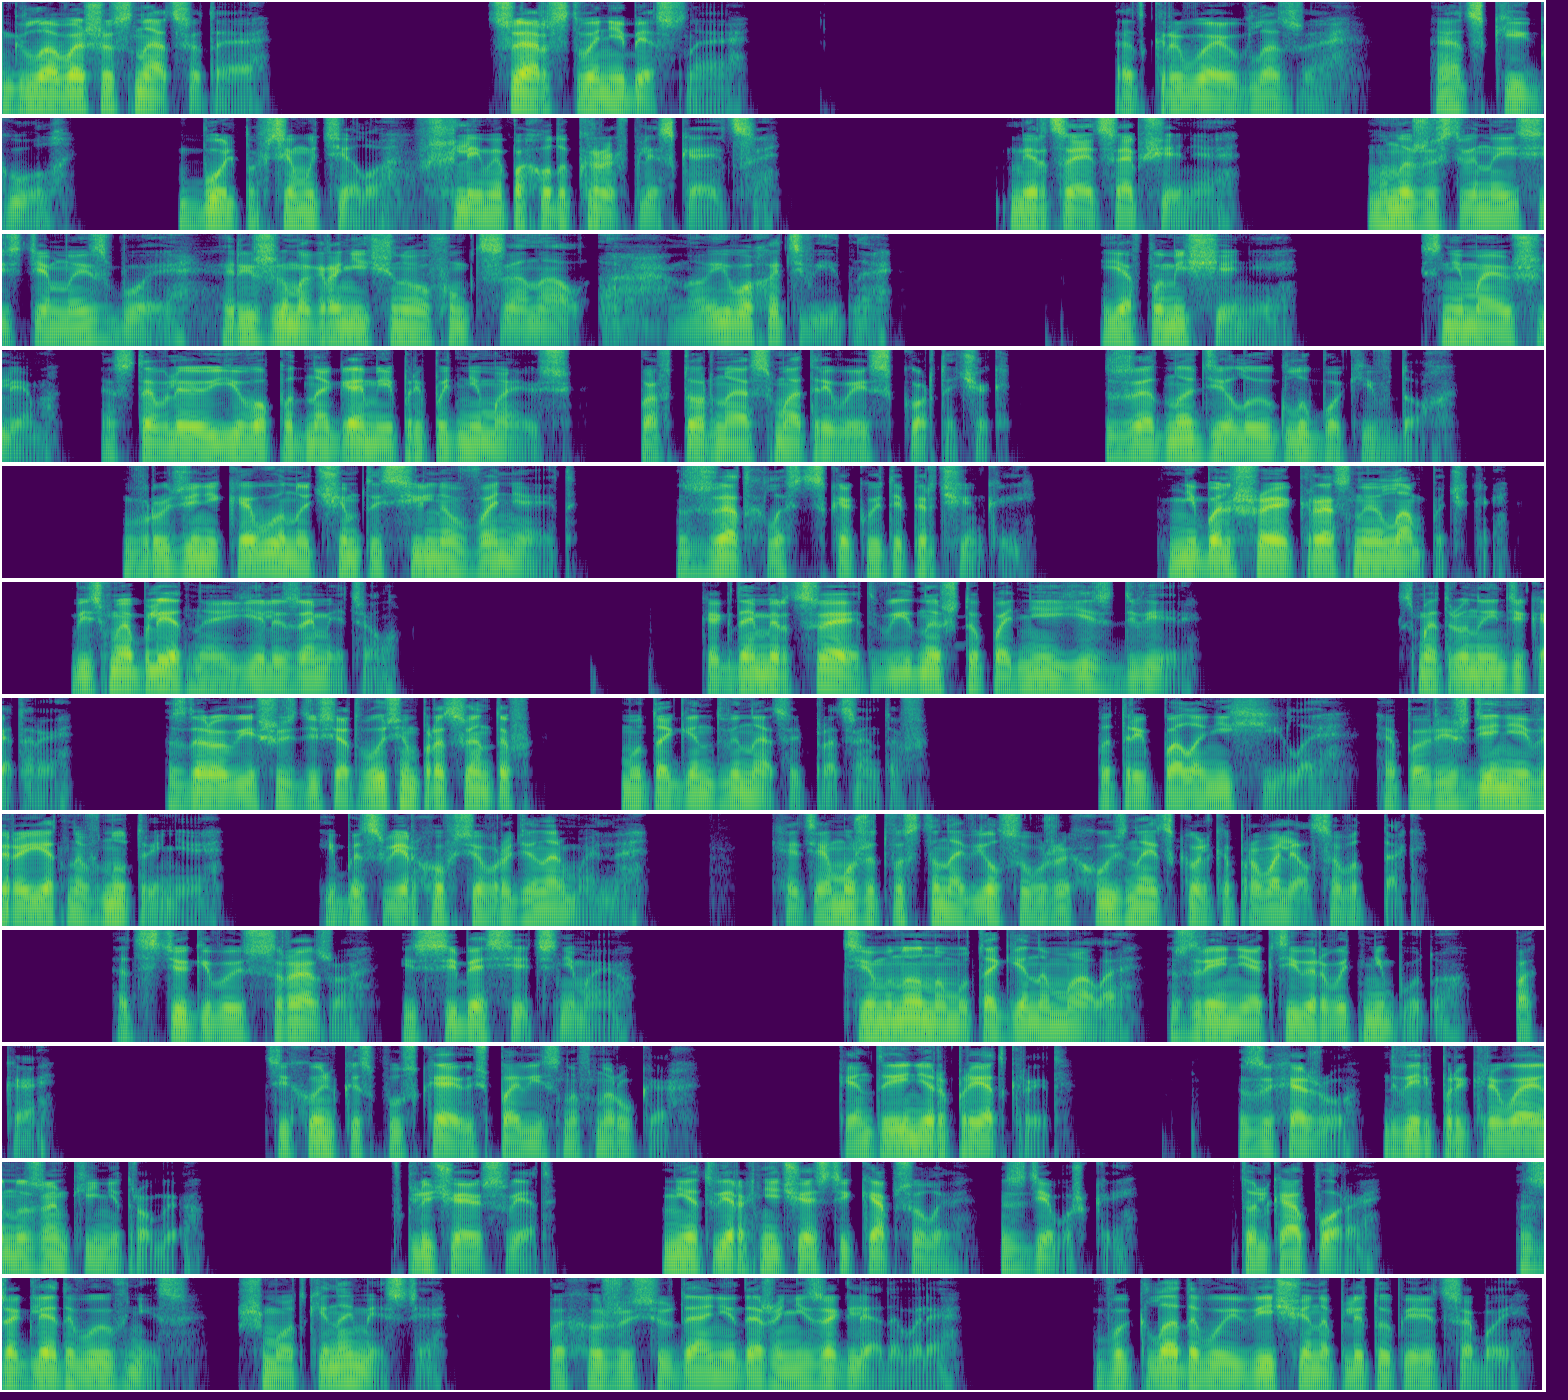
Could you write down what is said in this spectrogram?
Глава 16. Царство небесное. Открываю глаза. Адский гул. Боль по всему телу. В шлеме, походу, кровь плескается. Мерцает сообщение. Множественные системные сбои. Режим ограниченного функционал. Но его хоть видно. Я в помещении. Снимаю шлем. Оставляю его под ногами и приподнимаюсь, повторно осматриваясь с корточек. Заодно делаю глубокий вдох. Вроде никого, но чем-то сильно воняет. Затхлость с какой-то перчинкой. Небольшая красная лампочка. Весьма бледная, еле заметил. Когда мерцает, видно, что под ней есть дверь. Смотрю на индикаторы. Здоровье 68%, мутаген 12%. Потрепало нехило, а повреждение, вероятно, внутреннее, ибо сверху все вроде нормально. Хотя, может, восстановился уже, хуй знает сколько провалялся вот так. Отстегиваюсь сразу, из себя сеть снимаю. Темно, но мутагена мало, зрение активировать не буду. Пока. Тихонько спускаюсь, повиснув на руках. Контейнер приоткрыт. Захожу, дверь прикрываю, но замки не трогаю. Включаю свет. Нет верхней части капсулы с девушкой. Только опора. Заглядываю вниз. Шмотки на месте. Похоже, сюда они даже не заглядывали. Выкладываю вещи на плиту перед собой.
